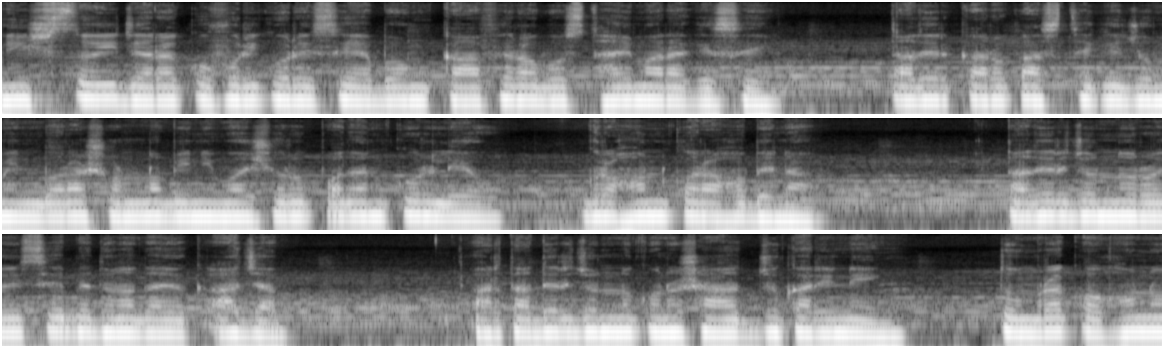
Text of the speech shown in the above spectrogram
নিশ্চয়ই যারা কুফরি করেছে এবং কাফের অবস্থায় মারা গেছে, তাদের কারও কাছ থেকে জমিন ভরা স্বর্ণ বিনিময় স্বরূপ প্রদান করলেও গ্রহণ করা হবে না। তাদের জন্য রয়েছে বেদনাদায়ক আজাব, আর তাদের জন্য কোনো সাহায্যকারী নেই। তোমরা কখনো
